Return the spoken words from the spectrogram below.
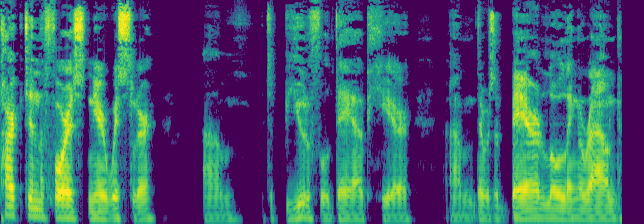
parked in the forest near Whistler. Um, it's a beautiful day out here. Um, there was a bear lolling around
